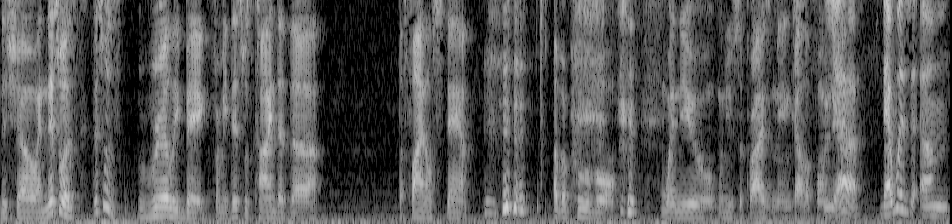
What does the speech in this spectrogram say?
this show and this was this was really big for me this was kind of the the final stamp of approval when you when you surprised me in California. Yeah, that was. Um,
